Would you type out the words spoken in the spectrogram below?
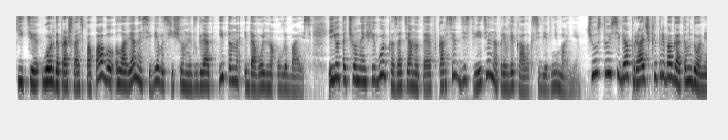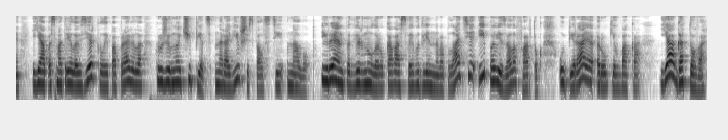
Кити гордо прошлась по пабу, ловя на себе восхищенный взгляд Итана и довольно улыбаясь. Ее точеная фигурка, затянутая в корсет, действительно привлекала к себе внимание. «Чувствую себя прачкой при богатом доме». Я посмотрела в зеркало и поправила кружевной чепец, норовивший сползти на лоб. Ирен подвернула рукава своего длинного платья и повязала фартук, упирая руки в бока. «Я готова.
